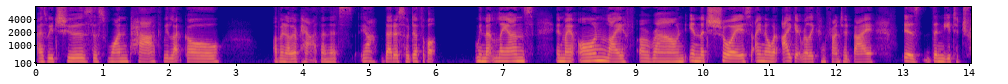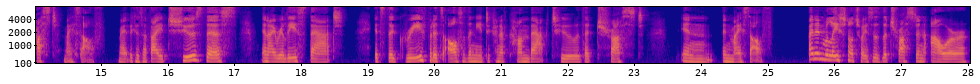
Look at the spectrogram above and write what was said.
As we choose this one path, we let go of another path. And that's, yeah, that is so difficult. I mean, that lands in my own life around in the choice. I know what I get really confronted by is the need to trust myself, right? Because if I choose this and I release that, it's the grief, but it's also the need to kind of come back to the trust in in myself and in relational choices the trust in our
